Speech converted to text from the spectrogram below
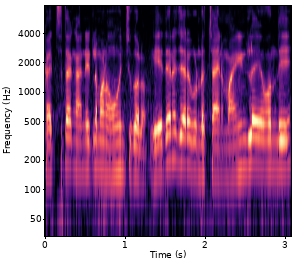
ఖచ్చితంగా అన్నిట్లో మనం ఊహించుకోలేం. ఏదైనా జరగండొచ్చు ఆయన మైండ్లో ఏముంది?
